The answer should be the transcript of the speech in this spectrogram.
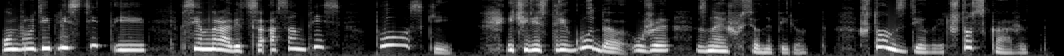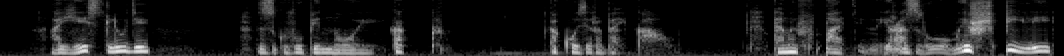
Он вроде и блестит, и всем нравится, а сам весь плоский. И через три года уже знаешь все наперед. Что он сделает, что скажет. А есть люди с глубиной, как, как озеро Байкал. Там и впадины, и разломы, и шпили, и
